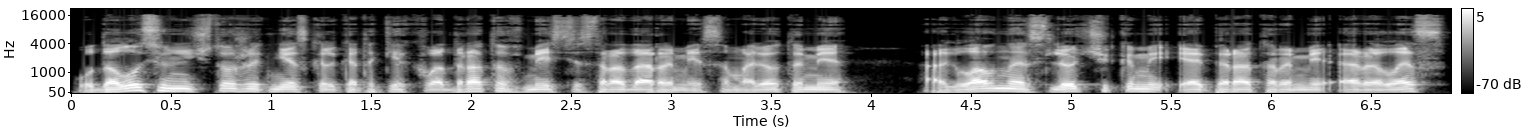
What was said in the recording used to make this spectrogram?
удалось уничтожить несколько таких квадратов вместе с радарами и самолетами, а главное с летчиками и операторами РЛС,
